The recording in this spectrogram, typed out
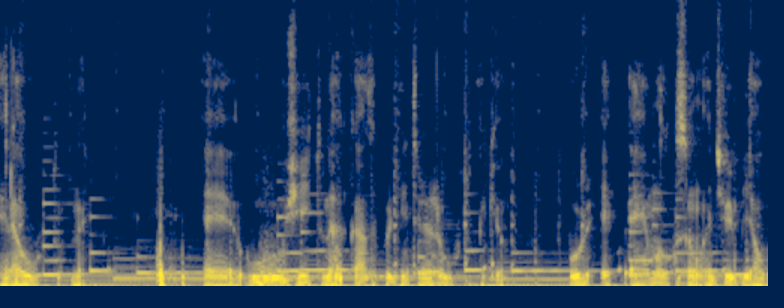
era outro, né? É, o jeito da casa por dentro era outro. Aqui, ó. Por é, é uma locução adverbial,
